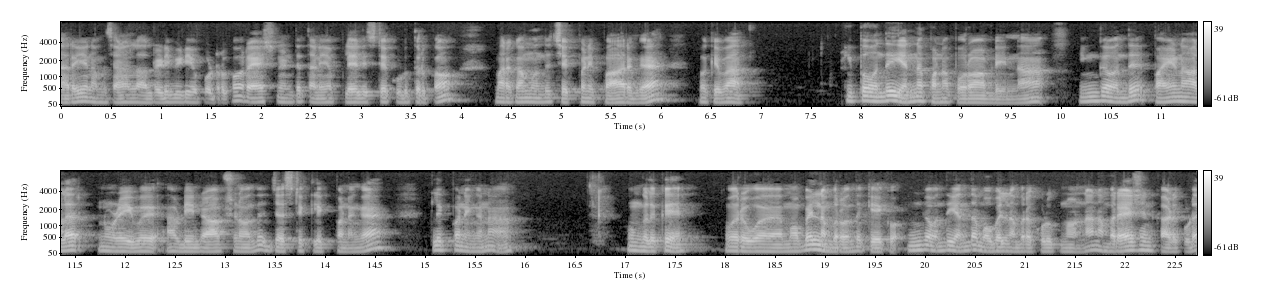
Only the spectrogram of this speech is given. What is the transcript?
நிறைய நம்ம சேனலில் ஆல்ரெடி வீடியோ போட்டிருக்கோம். ரேஷன்ட்டு தனியாக ப்ளேலிஸ்ட்டே கொடுத்துருக்கோம். மறக்காமல் வந்து செக் பண்ணி பாருங்கள் ஓகேவா? இப்போ வந்து என்ன பண்ண போகிறோம் அப்படின்னா இங்கே வந்து பயனாளர் நுழைவு அப்படின்ற ஆப்ஷனை வந்து ஜஸ்ட்டு கிளிக் பண்ணுங்கள் கிளிக் பண்ணிங்கன்னா உங்களுக்கு ஒரு மொபைல் நம்பர் வந்து கேட்கும். இங்கே வந்து எந்த மொபைல் நம்பரை கொடுக்கணுன்னா நம்ம ரேஷன் கார்டு கூட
